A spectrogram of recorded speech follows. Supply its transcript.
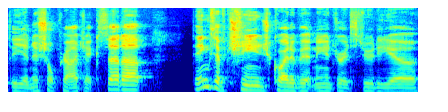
the initial project setup. Things have changed quite a bit in Android Studio,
